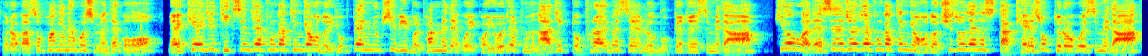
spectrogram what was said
들어가서 확인해보시면 되고 맥케이지 딕슨 제품 같은 경우도 662불 판매되 고 있고 이 제품은 아직도 프라이빗 세일로 묶여져 있습니다. 히어브가 네센셜 제품 같은 경우도 취소되는 스탁 계속 들어오고 있습니다.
